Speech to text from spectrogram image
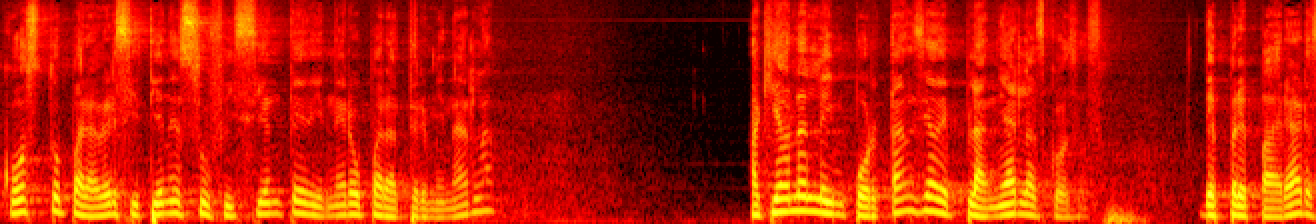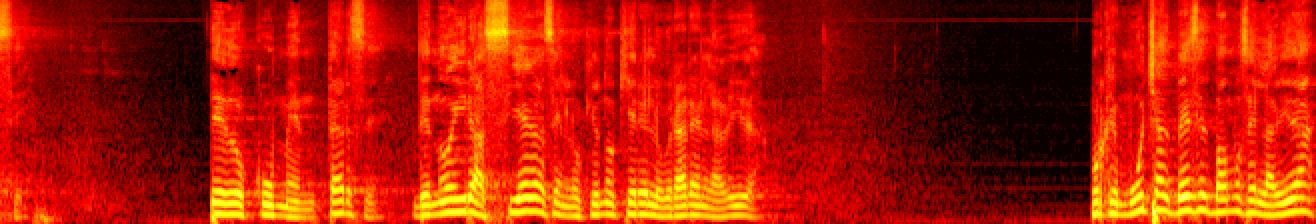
costo para ver si tiene suficiente dinero para terminarla? Aquí habla la importancia de planear las cosas, de prepararse, de documentarse, de no ir a ciegas en lo que uno quiere lograr en la vida. Porque muchas veces vamos en la vida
